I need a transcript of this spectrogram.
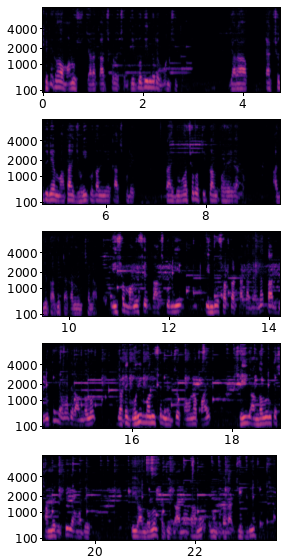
খেটে খাওয়া মানুষ যারা কাজ করেছেন, দীর্ঘদিন ধরে বঞ্চিত। যারা একশো দিনের মাথায় ঝুড়ি কোদাল নিয়ে কাজ করে প্রায় দু বছর অতিক্রান্ত হয়ে গেল, আজকে তাদের টাকা মিলছে না। এইসব মানুষের কাজ করিয়ে কেন্দ্রীয় সরকার টাকা দেয় না, তার বিরুদ্ধেই আমাদের আন্দোলন, যাতে গরিব মানুষের ন্যায্য পাওনা পায়, সেই আন্দোলনকে সামনে রেখেই আমাদের এই আন্দোলন প্রতি গ্রামে গ্রামে এবং গোটা রাজ্য জুড়েই চলছে।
